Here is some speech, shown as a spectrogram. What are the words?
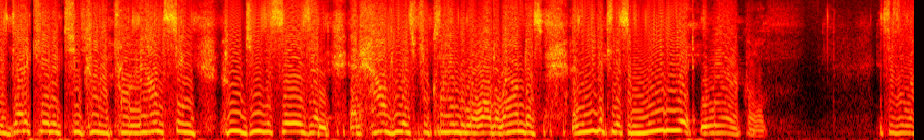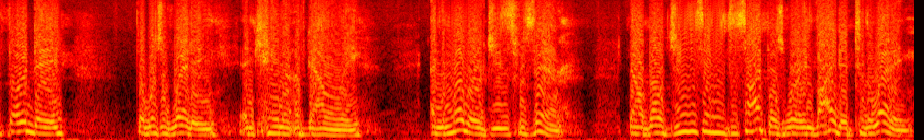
is dedicated to kind of pronouncing who Jesus is and, and how he is proclaimed in the world around us. And then you get to this immediate miracle. It says, on the third day, there was a wedding in Cana of Galilee, and the mother of Jesus was there. Now, both Jesus and his disciples were invited to the wedding.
